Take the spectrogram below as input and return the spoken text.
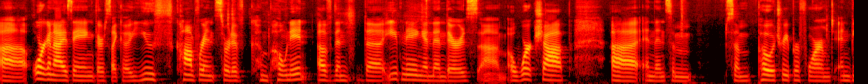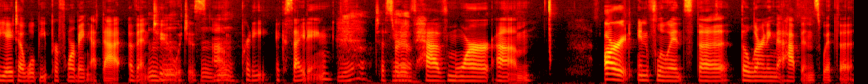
uh, organizing. There's like a youth conference sort of component of the the evening, and then there's um, a workshop, uh, and then some some poetry performed, and Beata will be performing at that event too, which is um, pretty exciting. Yeah, To sort yeah. of have more um, art influence the the learning that happens with the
